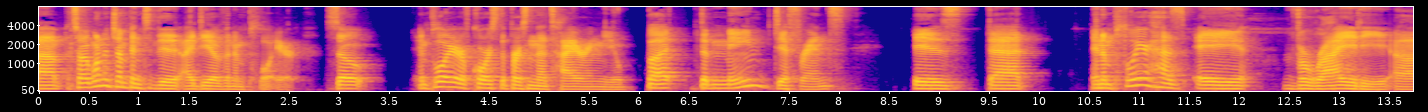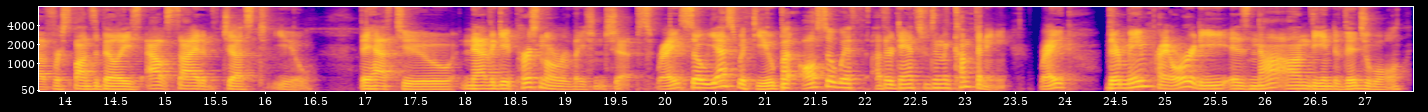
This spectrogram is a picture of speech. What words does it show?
Um, so I want to jump into the idea of an employer. So, employer, of course, the person that's hiring you, but the main difference is that an employer has a variety of responsibilities outside of just you. They have to navigate personal relationships, right? So, yes, with you, but also with other dancers in the company, right? Their main priority is not on the individual,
